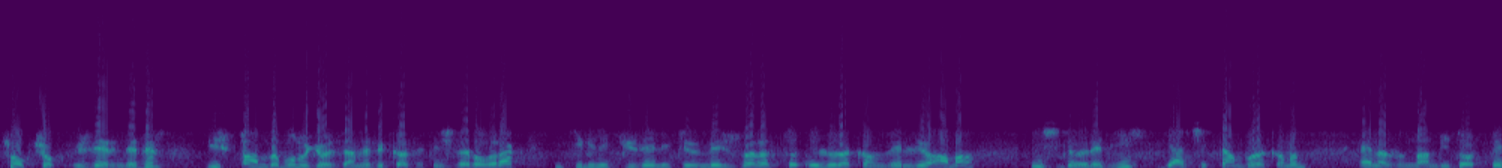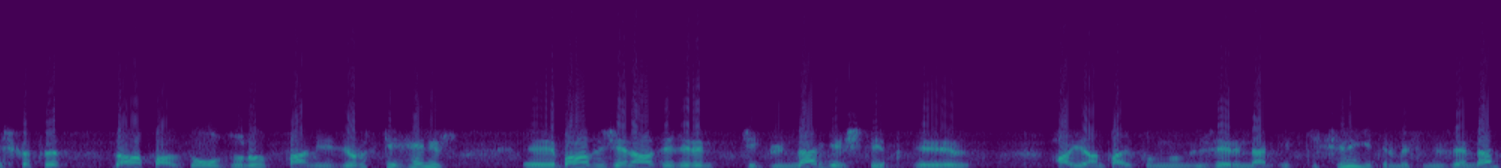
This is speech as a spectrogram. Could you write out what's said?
çok çok üzerindedir. Biz tam da bunu gözlemledik gazeteciler olarak. 2250-2500 arası ölü rakam veriliyor ama hiç de öyle değil. Gerçekten bu rakamın en azından bir 4-5 katı daha fazla olduğunu tahmin ediyoruz ki henüz e, bazı cenazelerin ki günler geçti e, Hayyan Tayfun'un üzerinden etkisini yitirmesinin üzerinden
